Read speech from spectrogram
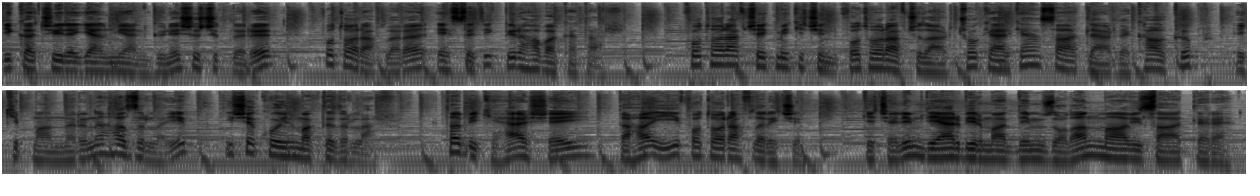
dik açıyla gelmeyen güneş ışıkları fotoğraflara estetik bir hava katar. Fotoğraf çekmek için fotoğrafçılar çok erken saatlerde kalkıp ekipmanlarını hazırlayıp işe koyulmaktadırlar. Tabii ki her şey daha iyi fotoğraflar için. Geçelim diğer bir maddemiz olan mavi saatlere.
